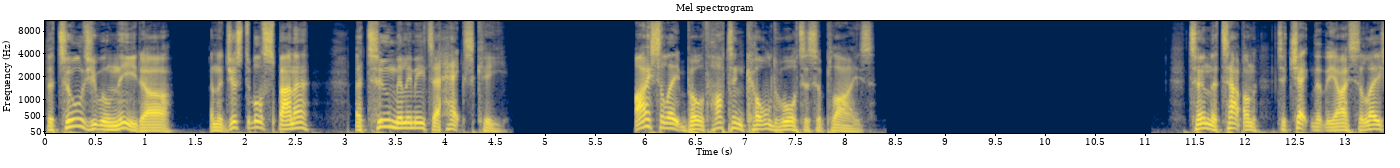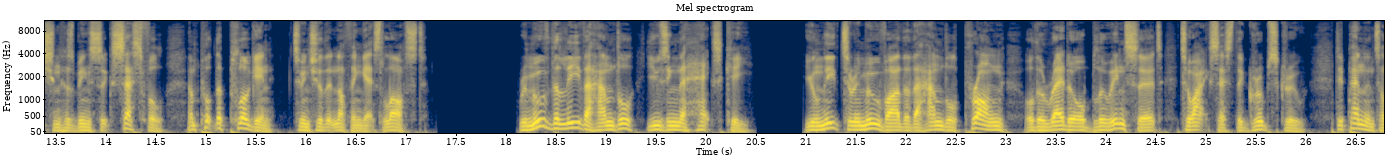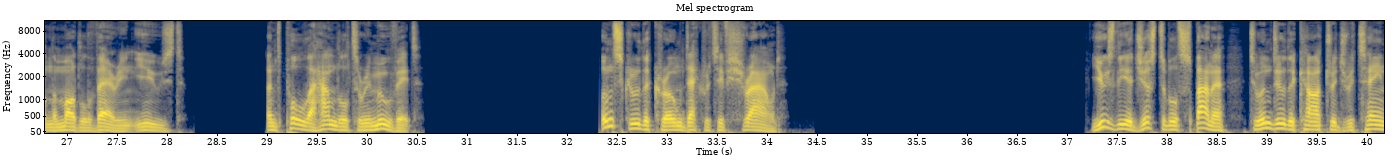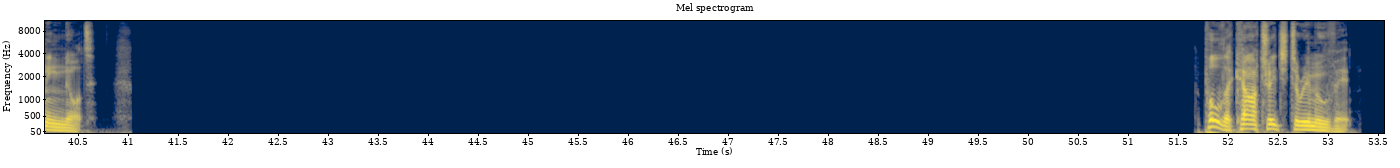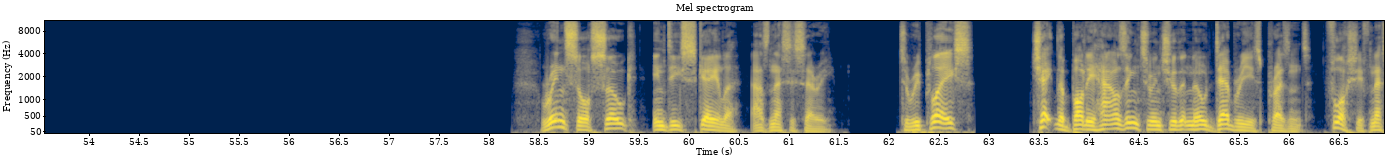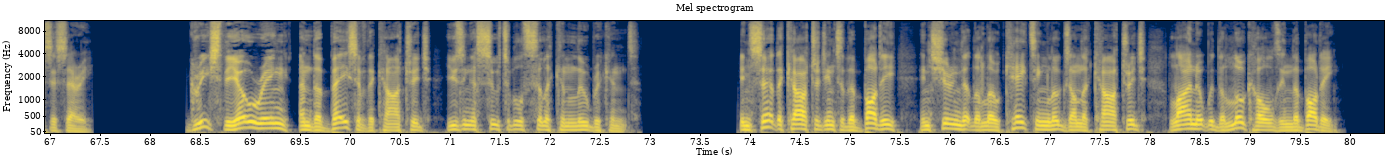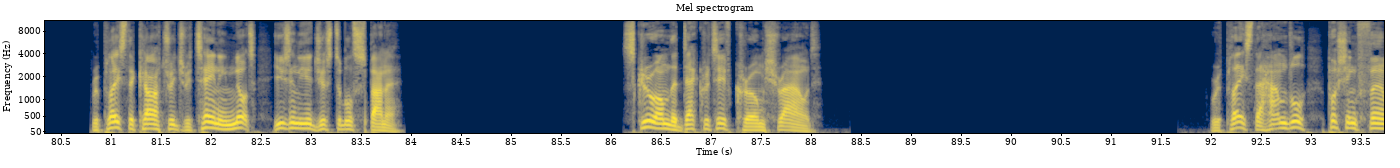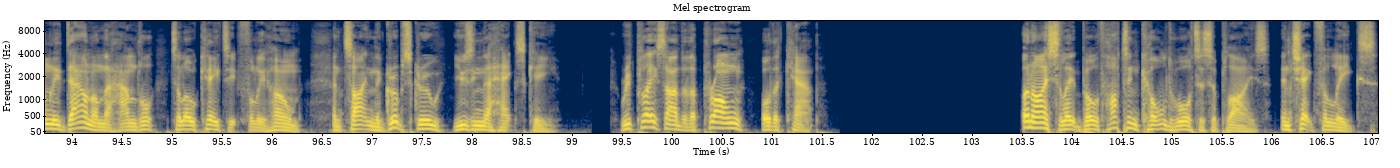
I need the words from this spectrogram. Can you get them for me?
The tools you will need are an adjustable spanner, a 2mm hex key. Isolate both hot and cold water supplies. Turn the tap on to check that the isolation has been successful and put the plug in to ensure that nothing gets lost. Remove the lever handle using the hex key. You'll need to remove either the handle prong or the red or blue insert to access the grub screw, dependent on the model variant used. And pull the handle to remove it. Unscrew the chrome decorative shroud. Use the adjustable spanner to undo the cartridge retaining nut. Pull the cartridge to remove it. Rinse or soak in descaler as necessary. To replace, check the body housing to ensure that no debris is present, flush if necessary. Grease the O-ring and the base of the cartridge using a suitable silicone lubricant. Insert the cartridge into the body, ensuring that the locating lugs on the cartridge line up with the lug holes in the body. Replace the cartridge retaining nut using the adjustable spanner. Screw on the decorative chrome shroud. Replace the handle, pushing firmly down on the handle to locate it fully home, and tighten the grub screw using the hex key. Replace either the prong or the cap. Unisolate both hot and cold water supplies and check for leaks.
